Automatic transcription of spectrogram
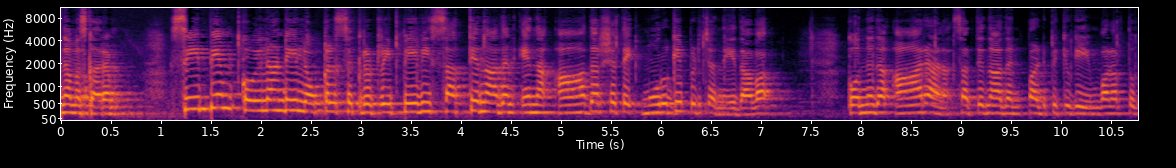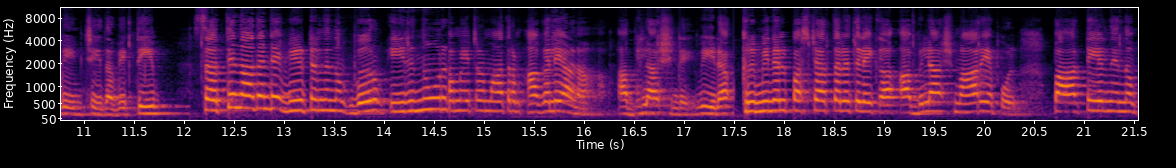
നമസ്കാരം. C P M Koyilandy local secretary P V Sathyanathan എന്ന ആദർശത്തെ മുറുകെ പിടിച്ച നേതാവ്. കൊന്നത് ആരാണ് സത്യനാഥൻ പഠിപ്പിക്കുകയും വളർത്തുകയും ചെയ്ത വ്യക്തിയും? സത്യനാഥന്റെ വീട്ടിൽ നിന്നും വെറും ഇരുന്നൂറ് മീറ്റർ മാത്രം അകലെയാണ് അഭിലാഷിന്റെ വീട്. ക്രിമിനൽ പശ്ചാത്തലത്തിലേക്ക് അഭിലാഷ് മാറിയപ്പോൾ പാർട്ടിയിൽ നിന്നും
